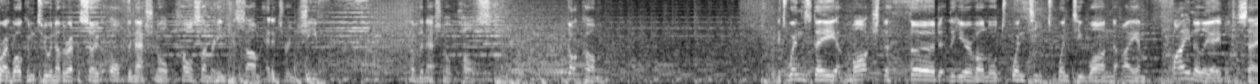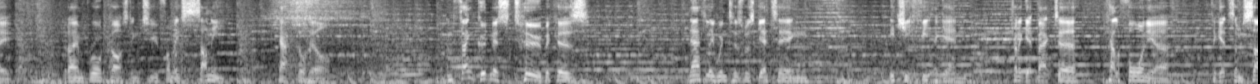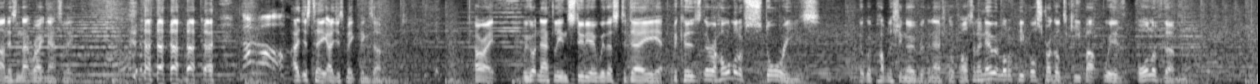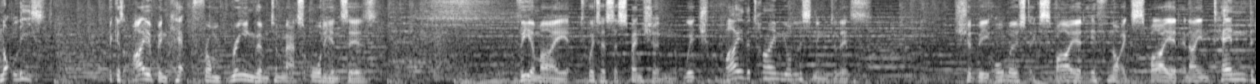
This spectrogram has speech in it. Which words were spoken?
All right, welcome to another episode of the National Pulse. I'm Raheem Kassam, editor in chief of the National Pulse.com. It's Wednesday, March the 3rd, the year of our Lord 2021. I am finally able to say that I am broadcasting to you from a sunny Capitol Hill. And thank goodness, too, because Natalie Winters was getting itchy feet again, trying to get back to California to get some sun. Isn't that right, Natalie? No. Not at all. I just take, I just make things up. All right, we've got Natalie in studio with us today because there are a whole lot of stories that we're publishing over at the National Pulse, and I know a lot of people struggle to keep up with all of them. Not least because I have been kept from bringing them to mass audiences via my Twitter suspension, which by the time you're listening to this should be almost expired, if not expired, and I intend.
